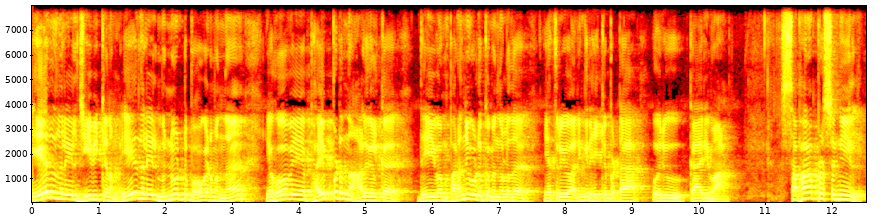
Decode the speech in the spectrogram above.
ഏത് നിലയിൽ ജീവിക്കണം ഏത് നിലയിൽ മുന്നോട്ട് പോകണമെന്ന് യഹോവയെ ഭയപ്പെടുന്ന ആളുകൾക്ക് ദൈവം പറഞ്ഞു കൊടുക്കുമെന്നുള്ളത് എത്രയോ അനുഗ്രഹിക്കപ്പെട്ട ഒരു കാര്യമാണ്. സഭാപ്രസംഗിയിൽ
